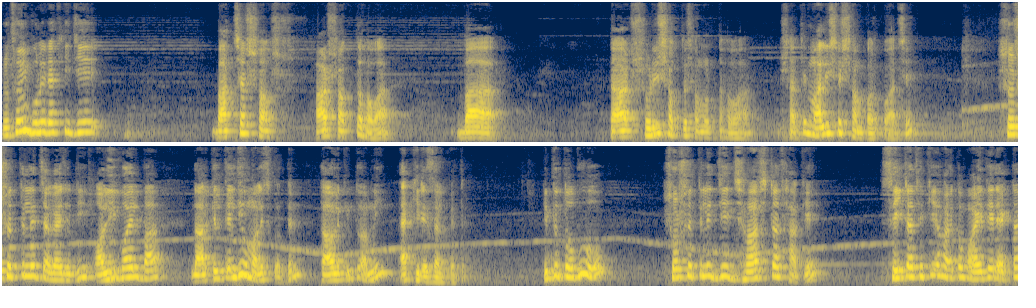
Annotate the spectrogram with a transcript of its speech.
প্রথমেই বলে রাখি যে বাচ্চার হাড় শক্ত হওয়া বা তার শরীর শক্ত সমর্থ হওয়া, সাথে মালিশের সম্পর্ক আছে। সরষের তেলের জায়গায় যদি অলিভ অয়েল বা নারকেল তেল দিয়েও মালিশ করতেন, তাহলে কিন্তু আপনি একই রেজাল্ট পেতেন। কিন্তু তবুও সর্ষের তেলের যে ঝাঁঝটা থাকে, সেইটা থেকে হয়তো মায়েদের একটা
